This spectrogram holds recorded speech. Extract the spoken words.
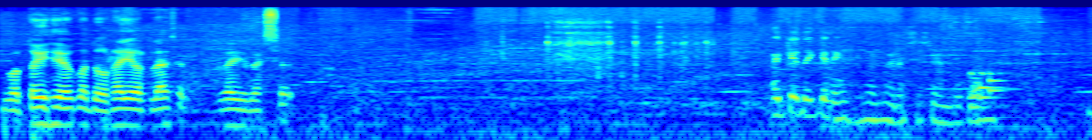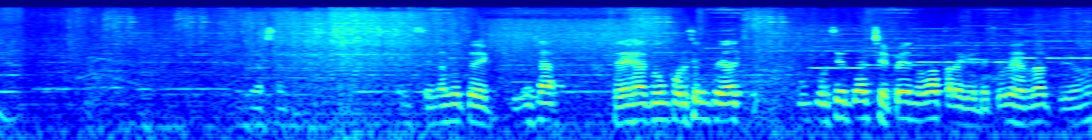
Flotó y se dio con tus rayos láser. Rayos láser. Ay, que te quieren. No, gracias, no te deja, te deja con un por ciento de, H- un por ciento de HP nomás para que te cures rápido, ¿no?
